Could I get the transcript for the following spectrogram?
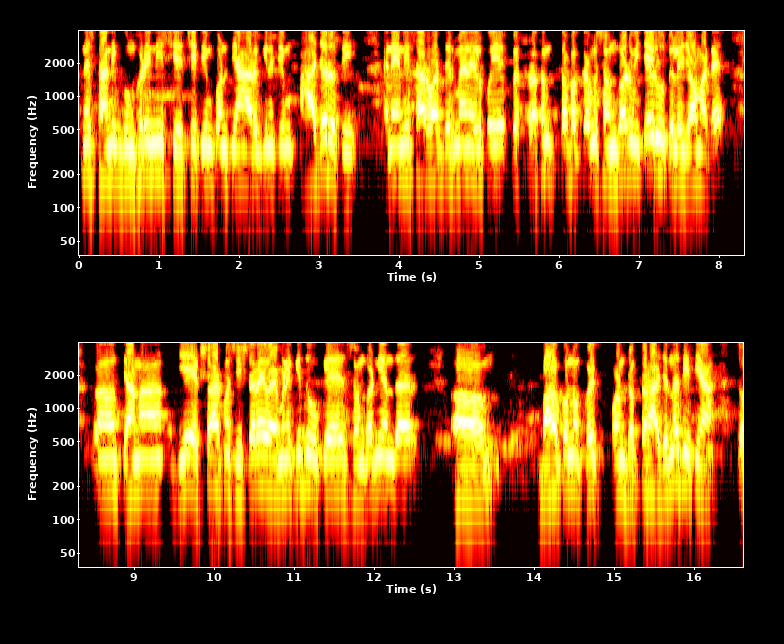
અને સ્થાનિક ગુંખડીની સીએચસી ટીમ પણ ત્યાં આરોગ્યની ટીમ હાજર હતી અને એની સારવાર દરમિયાન એ લોકોએ પ્રથમ તબક્કામાં સોનગઢ વિચાર્યું હતું લઈ જવા માટે. ત્યાંના જે એકસો આઠમાં સિસ્ટર આવ્યા, એમણે કીધું કે સોનગઢની અંદર બાળકોનો કોઈ પણ ડૉક્ટર હાજર નથી ત્યાં, તો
